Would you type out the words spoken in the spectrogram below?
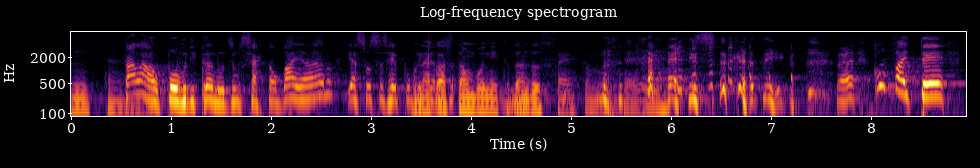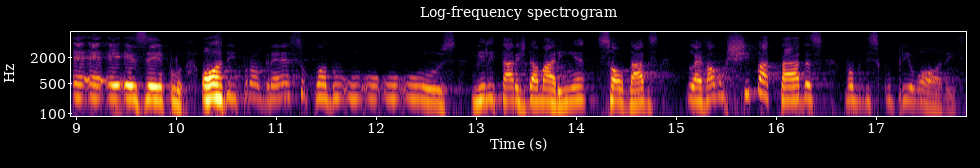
Então. Tá lá o povo de Canudos no sertão baiano e as forças republicanas. Um negócio tão bonito dando certo, É isso que eu digo. Né? Como vai ter, é, é, é, exemplo, ordem e progresso quando o, o, os militares da Marinha, soldados, levavam chibatadas quando descumpriam ordens.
